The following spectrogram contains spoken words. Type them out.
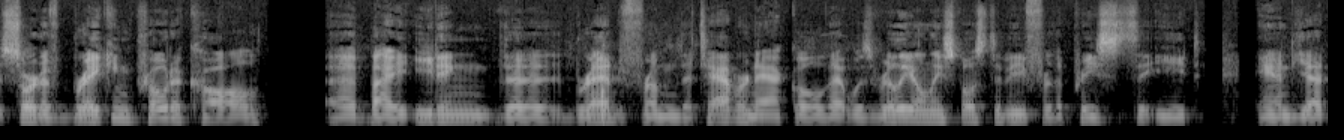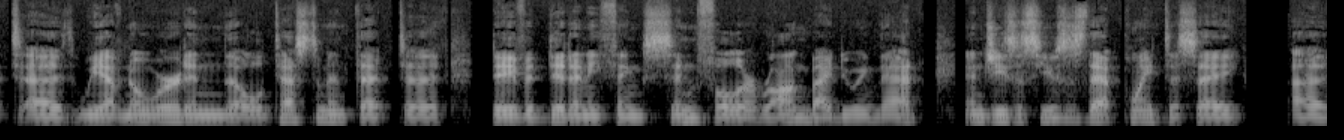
sort of breaking protocol uh, by eating the bread from the tabernacle that was really only supposed to be for the priests to eat. And yet, uh, we have no word in the Old Testament that uh, David did anything sinful or wrong by doing that. And Jesus uses that point to say uh,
